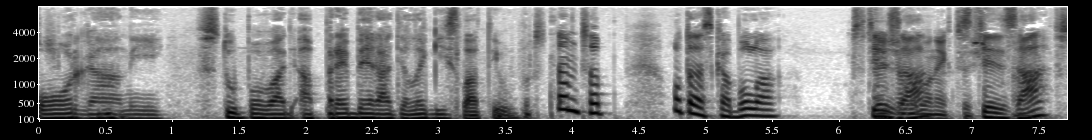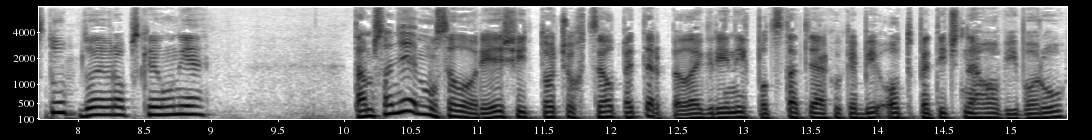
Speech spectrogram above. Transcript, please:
orgány vstupovať a preberať legislatívu. Proste tam sa otázka bola, ste, za, ste za vstup do Európskej únie? Tam sa nemuselo riešiť to, čo chcel Peter Pellegrini v podstate ako keby od petičného výboru e,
